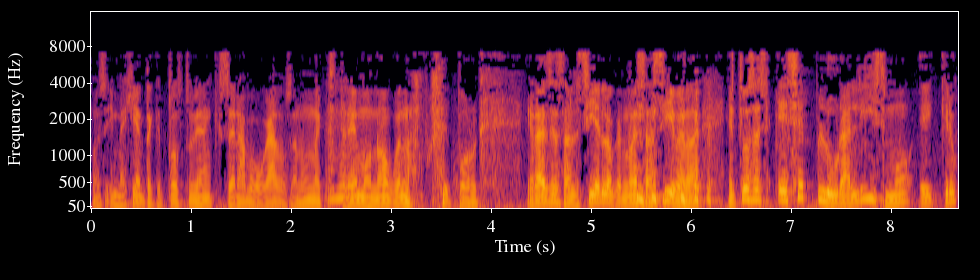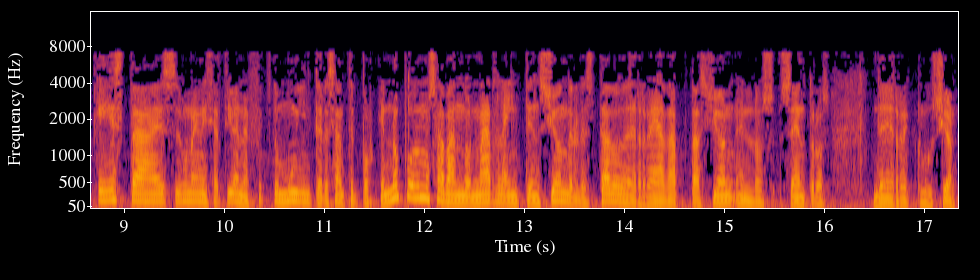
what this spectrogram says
pues imagínate que todos tuvieran que ser abogados en un extremo, ¿no? Bueno, por gracias al cielo que no es así, ¿verdad? Entonces, ese pluralismo, eh, creo que esta es una iniciativa en efecto muy interesante porque no podemos abandonar la intención del estado de readaptación en los centros de reclusión.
